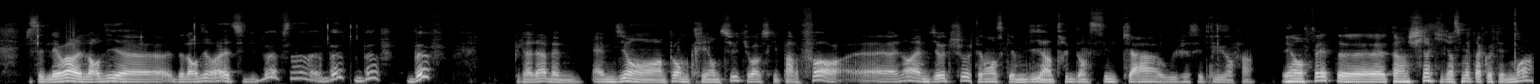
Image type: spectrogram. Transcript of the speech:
J'essaie de les voir et de leur dire, euh, de leur dire, ouais, c'est du bœuf ça, bœuf, bœuf, bœuf. Puis la dame, elle, me dit en, un peu en me criant dessus, tu vois, parce qu'il parle fort. Euh, non, elle me dit autre chose. Tellement ce qu'elle me dit, un truc dans le style ou je sais plus, enfin. Et en fait, euh, t'as un chien qui vient se mettre à côté de moi,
